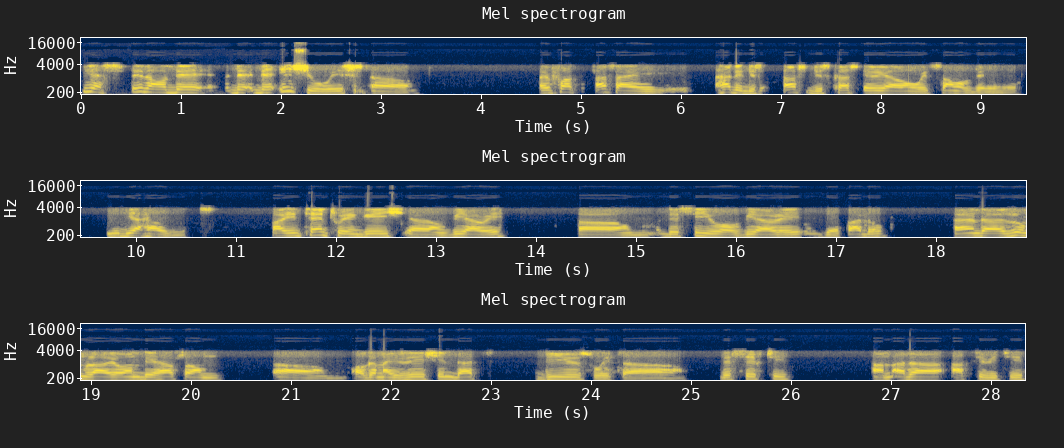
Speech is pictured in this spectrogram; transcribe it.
Yes, you know the the, the issue is uh, in fact, as I had a dis- as discussed earlier on with some of the media houses, I intend to engage um, VRA um, the CEO of VRA, Jefado, and uh, Zoomlion. They have some um, organization that deals with uh, the safety and other activities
